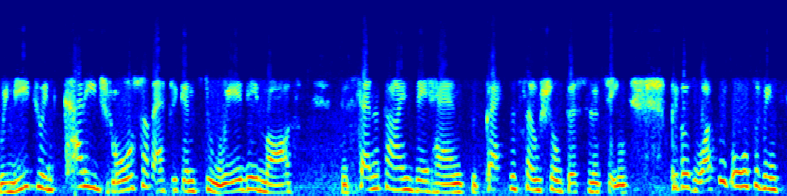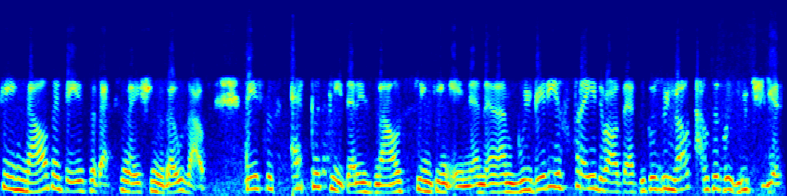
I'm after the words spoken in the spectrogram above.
We need to encourage more South Africans to wear their masks to sanitize their hands, to practice social distancing. Because what we've also been seeing now that there's the vaccination rollout, there's this apathy that is now sinking in. And, and um, we're very afraid about that because we're not out of the woods yet.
